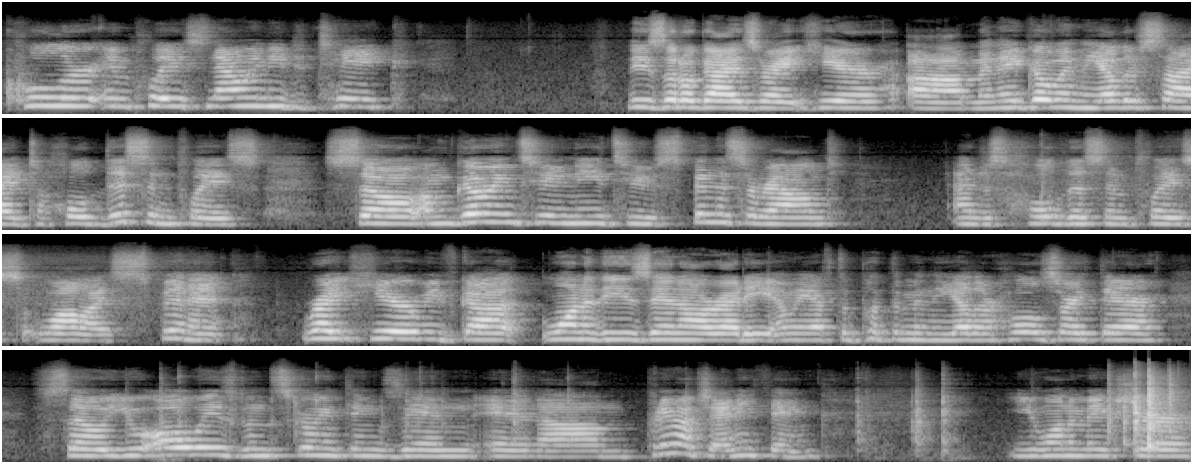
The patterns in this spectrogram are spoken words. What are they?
cooler in place. Now I need to take these little guys right here, um, and they go in the other side to hold this in place. So I'm going to need to spin this around and just hold this in place while I spin it. Right here we've got one of these in already, and we have to put them in the other holes right there. So you always, when screwing things in, in um, pretty much anything, you want to make sure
